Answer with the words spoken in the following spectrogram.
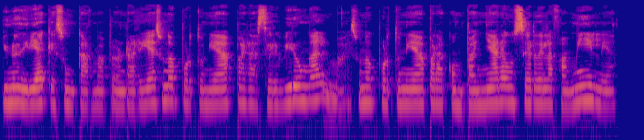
Y uno diría que es un karma, pero en realidad es una oportunidad para servir a un alma, es una oportunidad para acompañar a un ser de la familia.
